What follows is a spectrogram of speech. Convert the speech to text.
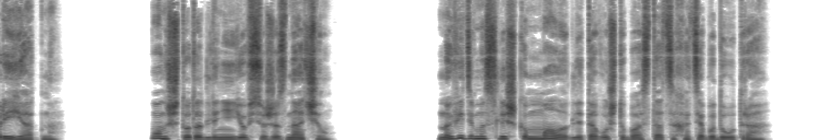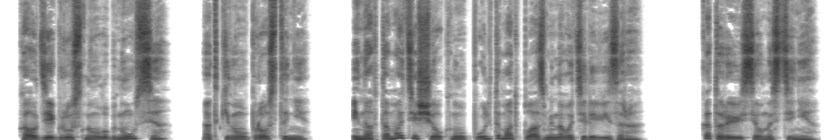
Приятно. Он что-то для нее все же значил. Но, видимо, слишком мало для того, чтобы остаться хотя бы до утра. Халдей грустно улыбнулся, откинул простыни и на автомате щелкнул пультом от плазменного телевизора, который висел на стене.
